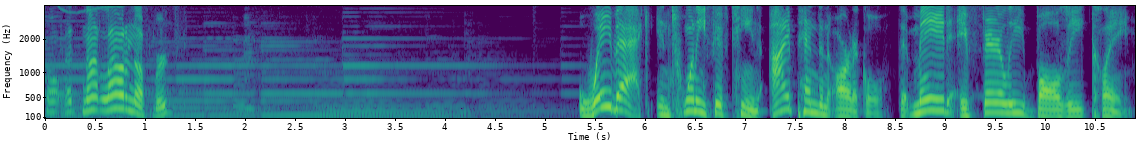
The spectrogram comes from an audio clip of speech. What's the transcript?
Oh, that's not loud enough, Bert. Way back in 2015, I penned an article that made a fairly ballsy claim.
